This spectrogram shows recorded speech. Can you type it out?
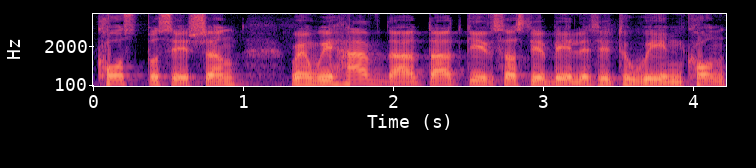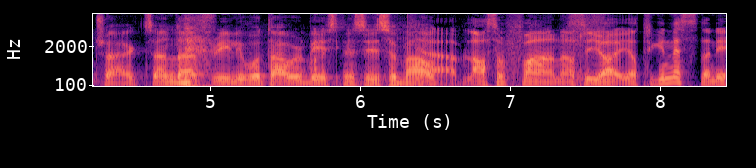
cost position. When we have that, that gives us the ability to win contracts and that's really what our business is about. Jävlar, alltså fan alltså jag, jag tycker nästan det,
